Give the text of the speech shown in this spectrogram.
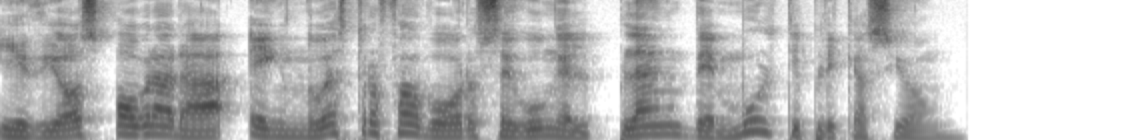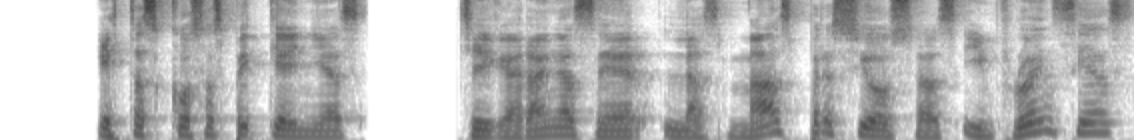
y Dios obrará en nuestro favor según el plan de multiplicación. Estas cosas pequeñas llegarán a ser las más preciosas influencias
